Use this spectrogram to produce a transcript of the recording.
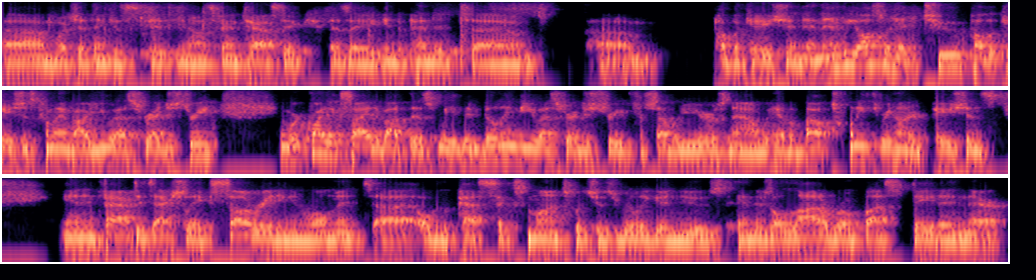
um, which I think is, you know is fantastic as a independent um, um, publication. And then we also had two publications coming out of U.S. registry, and we're quite excited about this. We have been building the U.S. registry for several years now. We have about 2,300 patients and in fact, it's actually accelerating enrollment uh, over the past six months, which is really good news. And there's a lot of robust data in there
